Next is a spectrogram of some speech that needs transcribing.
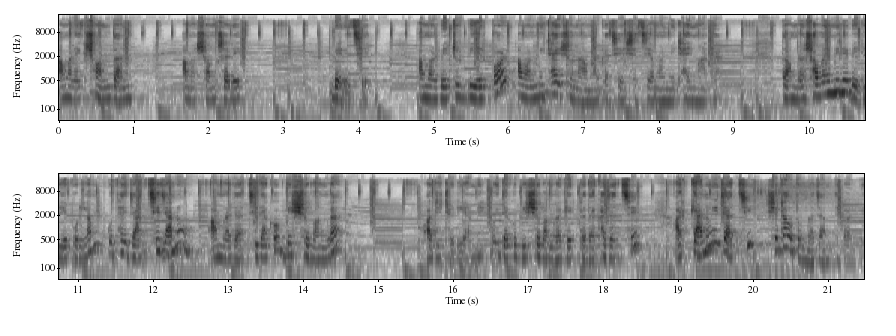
আমার এক সন্তান আমার সংসারে বেড়েছে। আমার বেটুর বিয়ের পর আমার মিঠাই সোনা আমার কাছে এসেছে, আমার মিঠাই মাটা। তো আমরা সবাই মিলে বেরিয়ে পড়লাম। কোথায় যাচ্ছি জানো? আমরা যাচ্ছি দেখো বিশ্ব বাংলা অডিটোরিয়ামে। ওই দেখো বিশ্ব বাংলা গেটটা দেখা যাচ্ছে। আর কেনই যাচ্ছি সেটাও তোমরা জানতে পারবে।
